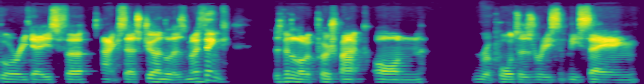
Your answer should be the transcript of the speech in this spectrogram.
glory days for access journalism. And I think there's been a lot of pushback on reporters recently saying,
